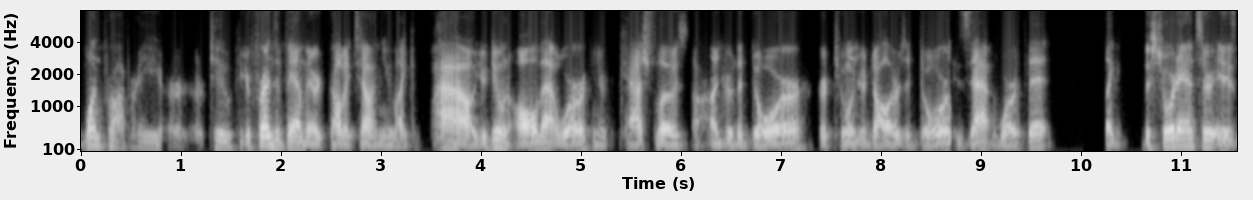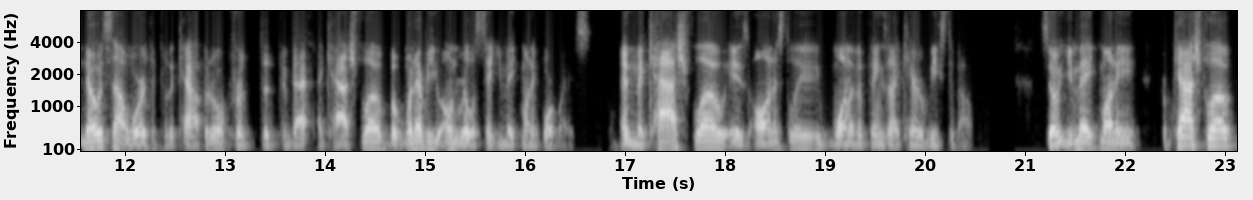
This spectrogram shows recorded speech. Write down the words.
one property or, or two, your friends and family are probably telling you, like, wow, you're doing all that work and your cash flow is a hundred a door or two hundred dollars a door. Is that worth it? Like the short answer is no, it's not worth it for the capital, for the, that cash flow. But whenever you own real estate, you make money four ways. And the cash flow is honestly one of the things that I care least about. So you make money from cash flow,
